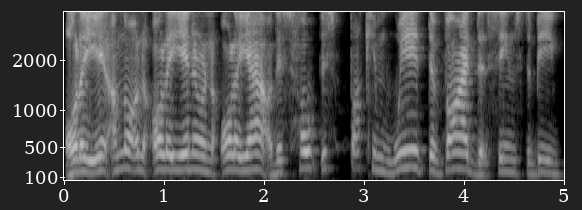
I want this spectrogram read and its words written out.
Ole in. I'm not an Ole in or an Ole out. Of this whole this fucking weird divide that seems to be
